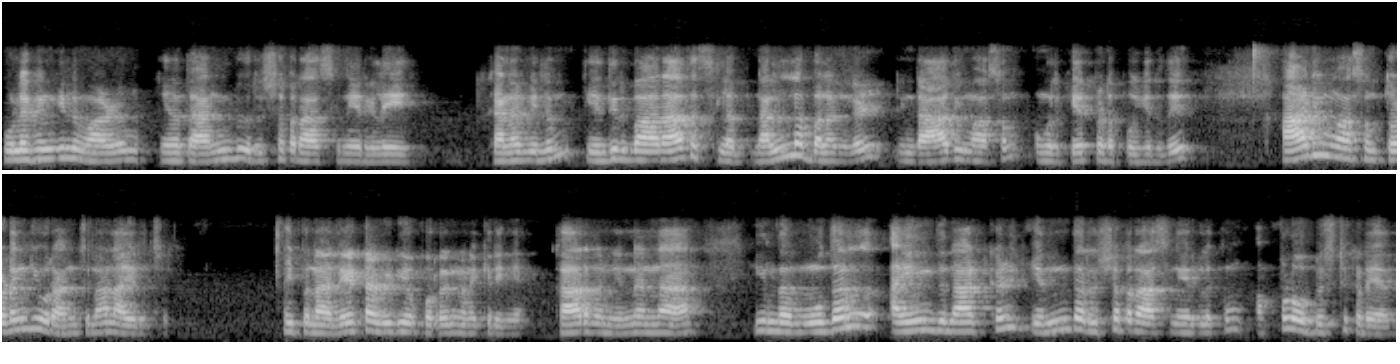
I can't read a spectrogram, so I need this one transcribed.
உலகெங்கிலும் வாழும் எனது அன்பு ரிஷபராசினியர்களே கனவிலும் எதிர்பாராத சில நல்ல பலன்கள் இந்த ஆடி மாதம் உங்களுக்கு ஏற்பட போகிறது. ஆடி மாதம் தொடங்கி ஒரு அஞ்சு நாள் ஆயிடுச்சு இப்போ நான் லேட்டாக வீடியோ போடுறேன்னு நினைக்கிறீங்க. காரணம் என்னன்னா இந்த முதல் ஐந்து நாட்கள் எந்த ரிஷபராசினியர்களுக்கும் அவ்வளோ பெஸ்ட் கிடையாது.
